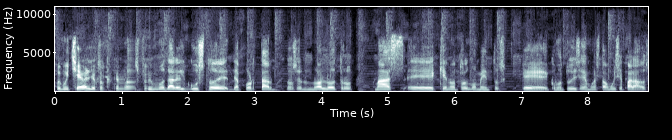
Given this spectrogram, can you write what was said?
Fue muy chévere. Yo creo que nos pudimos dar el gusto de, aportarnos el uno al otro más eh, que en otros momentos que, como tú dices, hemos estado muy separados.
